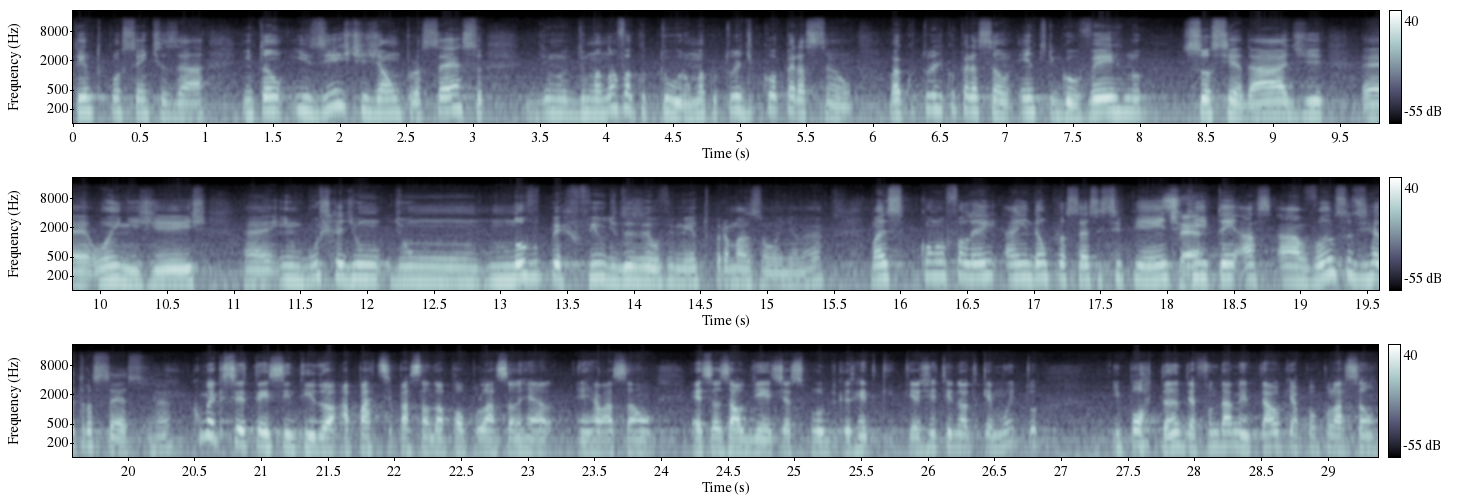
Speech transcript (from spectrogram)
tentam conscientizar. Então, existe já um processo de, de uma nova cultura, uma cultura de cooperação, uma cultura de cooperação entre governo, sociedade, é, ONGs, é, em busca de, um, de um, novo perfil de desenvolvimento para a Amazônia. Né? Mas, como eu falei, ainda é um processo incipiente certo. que tem as, avanços e retrocessos. Né? Como é que você tem sentido a participação da população em, relação a essas audiências públicas? A gente, que a gente nota que é muito importante, é fundamental que a população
